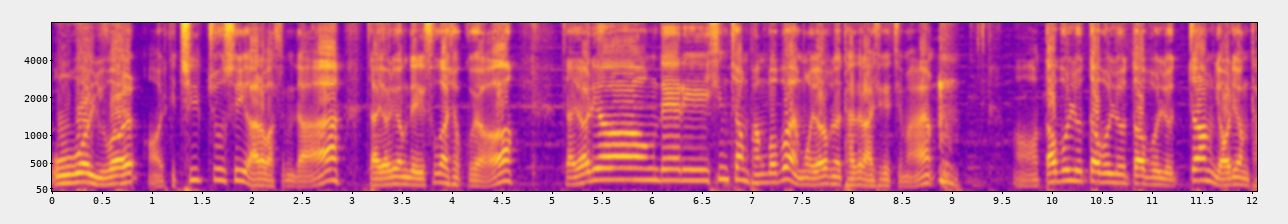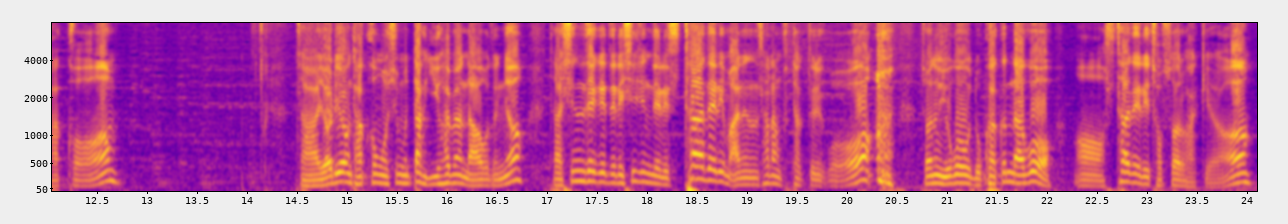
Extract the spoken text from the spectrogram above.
5월, 6월, 어, 이렇게 7주 수익 알아봤습니다. 자, 여리형 대리 수고하셨고요. 자, 여리형 대리 신청 방법은 뭐 여러분들 다들 아시겠지만, 어, www.여리형.com 자, 여리형닷컴 오시면 딱 이 화면 나오거든요. 자, 신세계들이, 시즌들이, 스타들이 많은 사랑 부탁드리고, 저는 요거 녹화 끝나고, 어, 스타들이 접수하러 갈게요.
